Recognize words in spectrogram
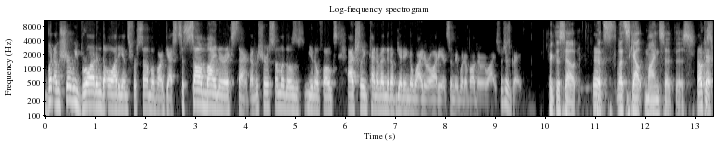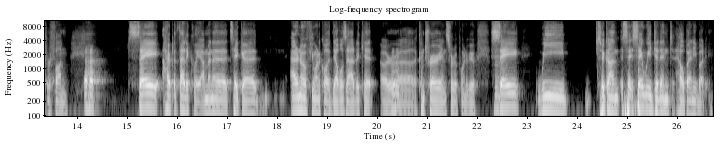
but I'm sure we broadened the audience for some of our guests to some minor extent. I'm sure some of those you know folks actually kind of ended up getting a wider audience than they would have otherwise, which is great. check this out Yeah. let's let's scout mindset this Okay. just for fun Uh-huh. say hypothetically i'm gonna take a i don't know if you want to call it devil's advocate or Mhm. a contrarian sort of point of view Hmm. say we took on say, say we didn't help anybody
